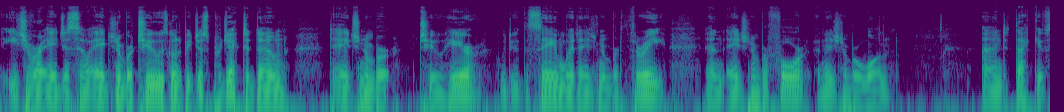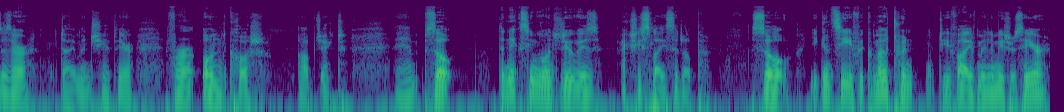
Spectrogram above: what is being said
each of our edges, so edge number 2 is going to be just projected down to edge number 2 here. We do the same with edge number 3 and edge number 4 and edge number 1. And that gives us our diamond shape there for our uncut object. Um, so the next thing we want to do is actually slice it up. So you can see if we come out 25 millimeters here,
